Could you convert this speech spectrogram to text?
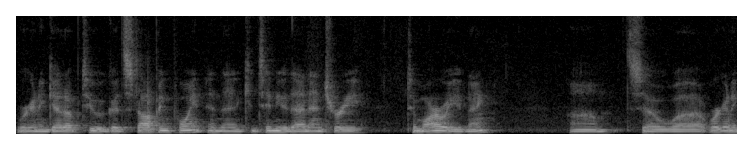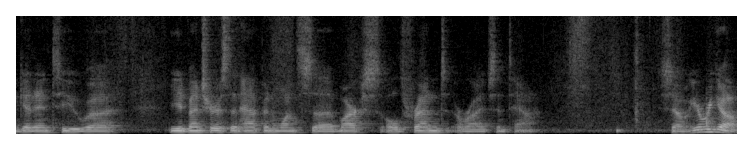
we're going to get up to a good stopping point, and then continue that entry tomorrow evening. Um, so uh, we're going to get into uh, the adventures that happen once Mark's old friend arrives in town. So here we go.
